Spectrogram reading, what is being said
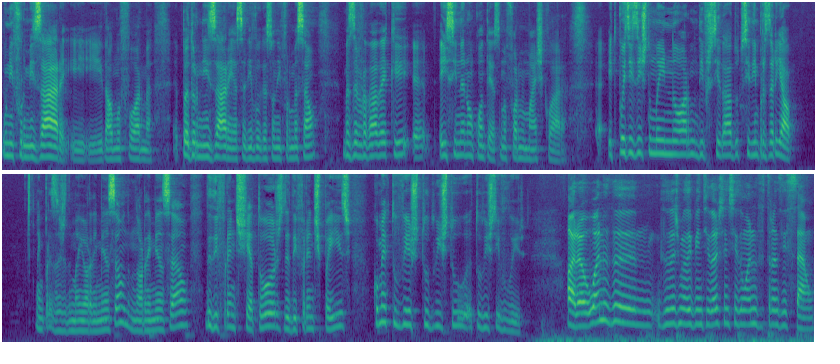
uniformizar e, e, de alguma forma, padronizarem essa divulgação de informação, mas a verdade é que uh, isso ainda não acontece de uma forma mais clara. E depois existe uma enorme diversidade do tecido empresarial empresas de maior dimensão, de menor dimensão, de diferentes setores, de diferentes países. Como é que tu vês tudo isto, tudo isto evoluir? Ora, o ano de, de 2022 tem sido um ano de transição,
